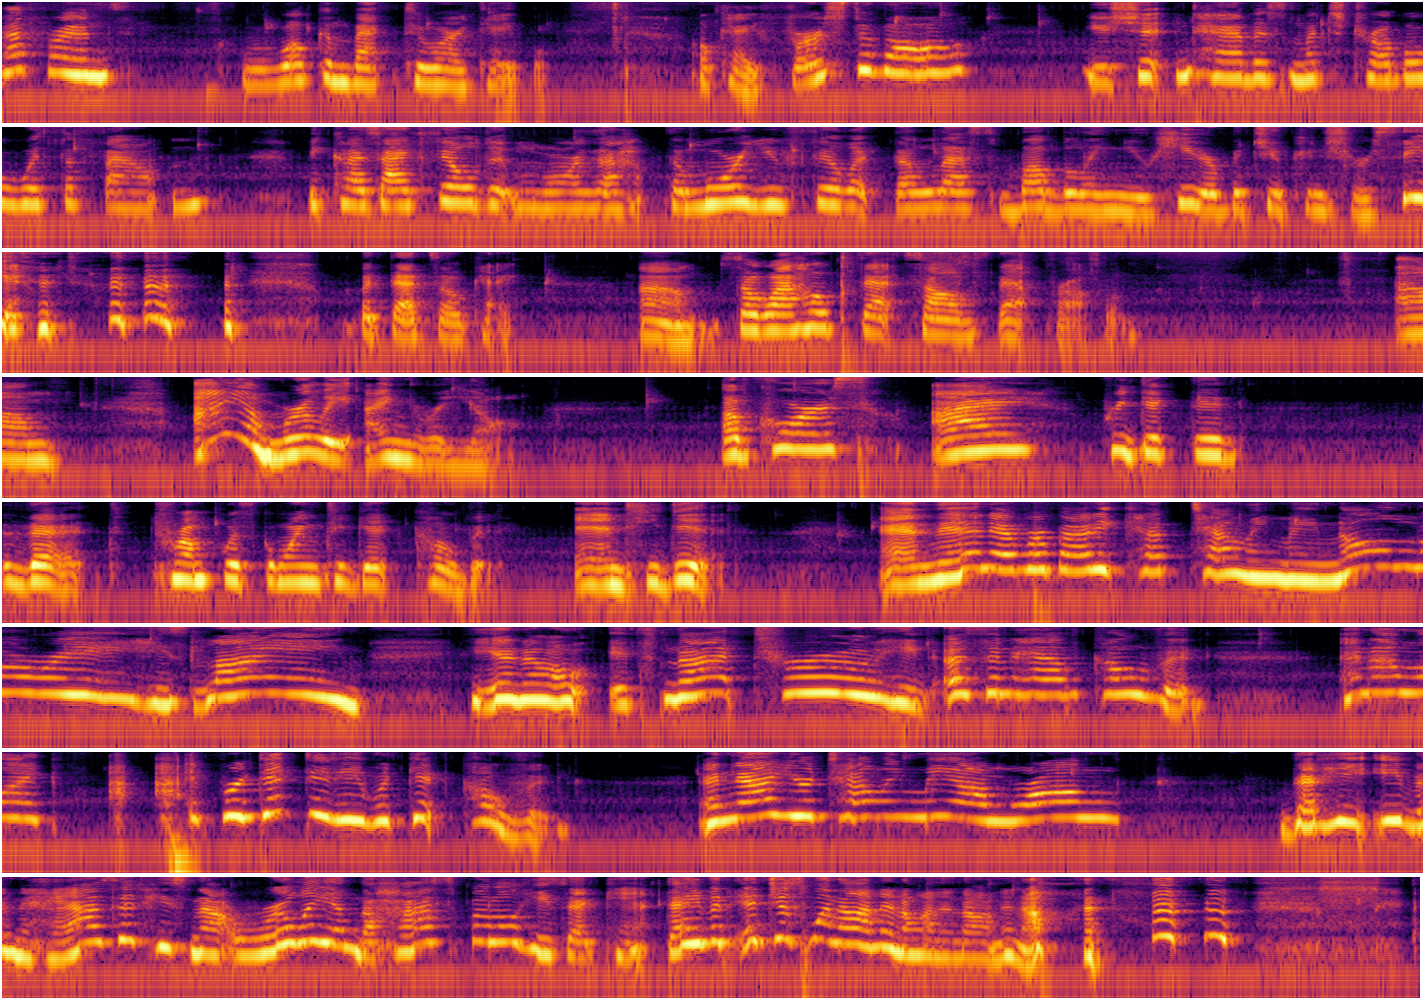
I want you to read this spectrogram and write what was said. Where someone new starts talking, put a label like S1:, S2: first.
S1: Hi, friends. Welcome back to our table. Okay, first of all, you shouldn't have as much trouble with the fountain because I filled it more. The, the more you fill it, the less bubbling you hear, but you can sure see it. but that's okay. Um, so I hope that solves that problem. Um, I am really angry, y'all. Of course, I predicted that Trump was going to get COVID, and he did. And then everybody kept telling me, no, Marie, he's lying. You know, it's not true. He doesn't have COVID. And I'm like, I, I predicted he would get COVID. And now you're telling me I'm wrong that he even has it. He's not really in the hospital. He's at Camp David. It just went on and on and on and on. and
